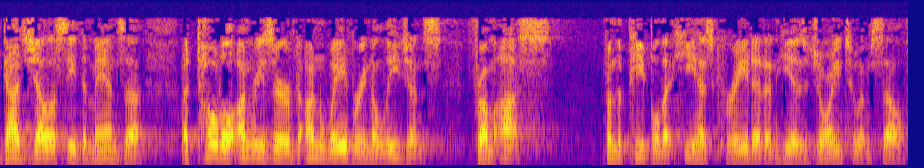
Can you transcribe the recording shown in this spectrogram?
God's jealousy demands a, a total, unreserved, unwavering allegiance from us from the people that he has created and he has joined to himself.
